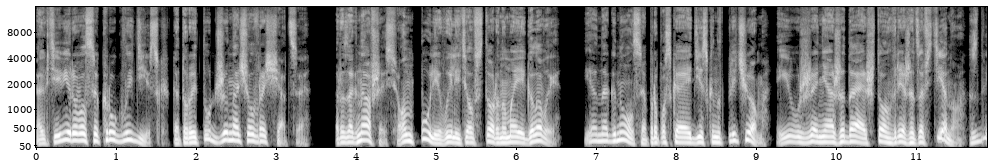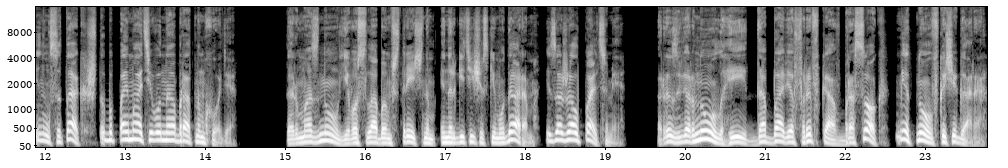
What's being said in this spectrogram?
активировался круглый диск, который тут же начал вращаться. Разогнавшись, он пулей вылетел в сторону моей головы. Я нагнулся, пропуская диск над плечом, и, уже не ожидая, что он врежется в стену, сдвинулся так, чтобы поймать его на обратном ходе. Тормознул его слабым встречным энергетическим ударом и зажал пальцами. Развернул и, добавив рывка в бросок, метнул в кочегара.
